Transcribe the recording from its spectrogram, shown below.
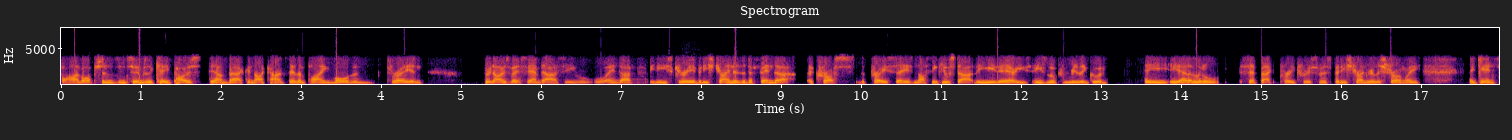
five options in terms of key posts down back, and I can't see them playing more than three. And who knows where Sam Darcy will, will end up in his career? But he's trained as a defender across the pre-season. I think he'll start the year there. He's he's looked really good. He he had a little setback pre-Christmas, but he's trained really strongly against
